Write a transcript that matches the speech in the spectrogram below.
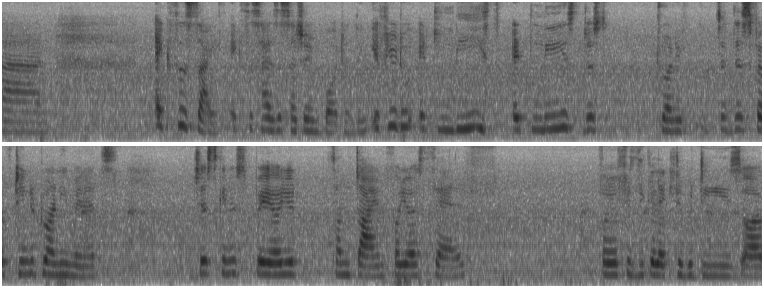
and exercise. Exercise is such an important thing. If you do at least at least just 20 just 15 to 20 minutes just can you spare your some time for yourself for your physical activities or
